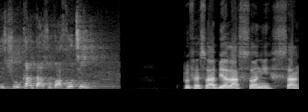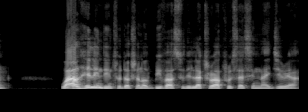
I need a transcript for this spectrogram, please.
it should count as overvoting. Professor Abiola Sanni San, while hailing the introduction of BVAS to the electoral process in Nigeria,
